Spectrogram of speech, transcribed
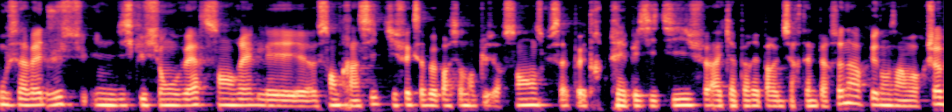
ou ça va être juste une discussion ouverte, sans règles et euh, sans principe, qui fait que ça peut partir dans plusieurs sens, que ça peut être répétitif, accaparé par une certaine personne, alors que dans un workshop,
